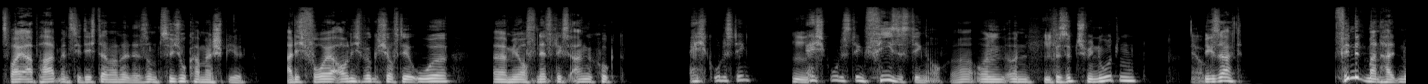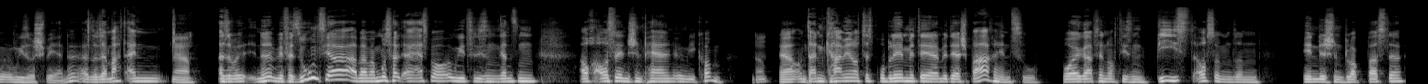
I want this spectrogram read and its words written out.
zwei Apartments, die dichter waren. So ein Psychokammerspiel. Hatte ich vorher auch nicht wirklich auf der Uhr äh, mir auf Netflix angeguckt. Echt gutes Ding. Mhm. Echt gutes Ding. Fieses Ding auch. Ja? Und, und Hm. für 70 Minuten, Ja. wie gesagt, findet man halt nur irgendwie so schwer. Ne? Also da macht einen Ja. also ne, wir versuchen es ja, aber man muss halt erstmal irgendwie zu diesen ganzen auch ausländischen Perlen irgendwie kommen. Ja. Ja, und dann kam ja noch das Problem mit der, mit der Sprache hinzu. Vorher gab es ja noch diesen Beast, auch so, einen- so einen indischen Blockbuster.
